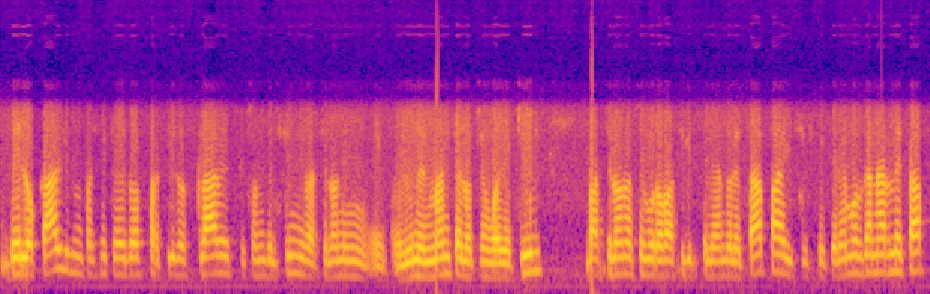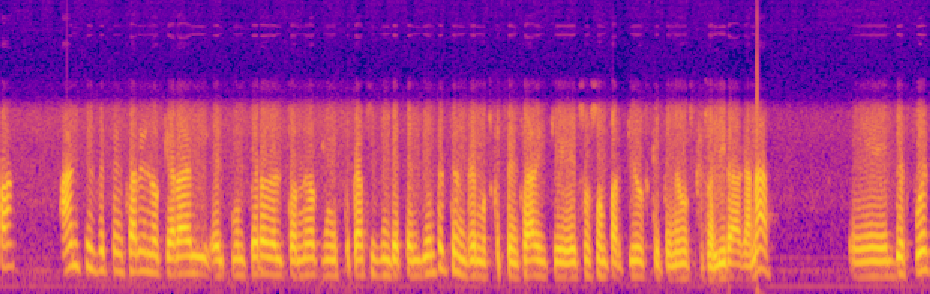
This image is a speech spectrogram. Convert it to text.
de local, y me parece que hay dos partidos claves que son del y Barcelona, en, el uno en Manta, el otro en Guayaquil. Barcelona seguro va a seguir peleando la etapa y si es que queremos ganar la etapa, antes de pensar en lo que hará el, puntero del torneo, que en este caso es Independiente, tendremos que pensar en que esos son partidos que tenemos que salir a ganar. Eh, después,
